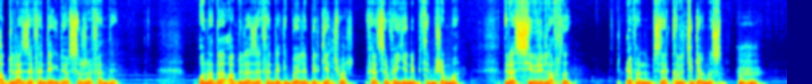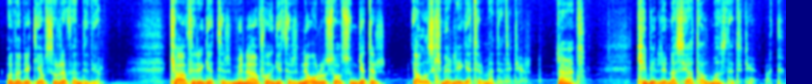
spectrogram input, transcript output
Abdülaziz Efendi'ye gidiyor Sırrı Efendi. Ona da Abdülaziz Efendi ki böyle bir genç var. Felsefe yeni bitirmiş ama biraz sivri laflı. Efendim size kırıcı gelmesin. O da diyor ki ya Sırrı Efendi diyor. Kafiri getir, münafığı getir. Ne olursa olsun getir. Yalnız kibirliği getirme dedi diyor. Evet. Kibirli nasihat almaz dedi diyor. Bak.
